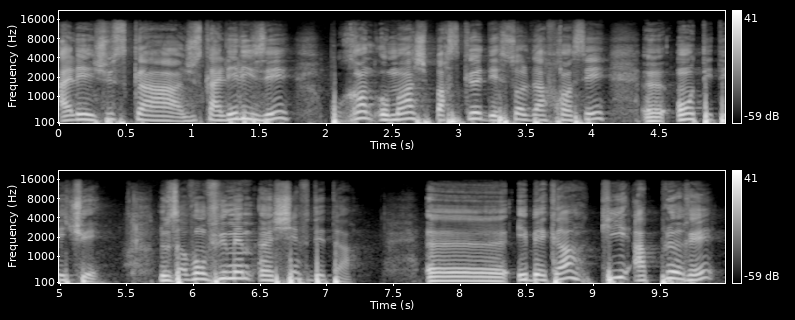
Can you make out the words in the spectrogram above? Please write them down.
aller jusqu'à jusqu'à l'Élysée pour rendre hommage parce que des soldats français euh, ont été tués. Nous avons vu même un chef d'État, euh, Ibeka, qui a pleuré euh,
